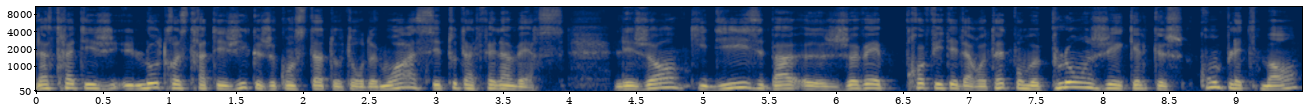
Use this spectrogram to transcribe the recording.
L'autre stratégie que je constate autour de moi, c'est tout à fait l'inverse. Les gens qui disent, bah, euh, je vais profiter de la retraite pour me plonger complètement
